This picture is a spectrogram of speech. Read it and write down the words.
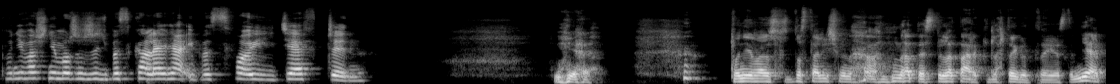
ponieważ nie może żyć bez kalenia i bez swoich dziewczyn. Nie. Ponieważ dostaliśmy na, na testy latarki, dlatego tutaj jestem. Nie,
